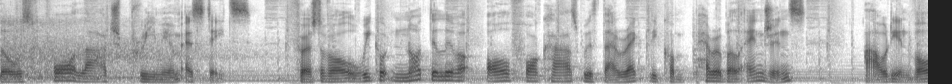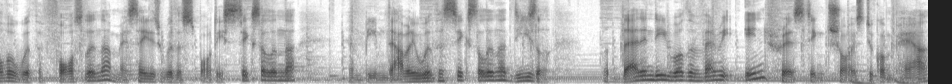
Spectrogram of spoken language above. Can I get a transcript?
those four large premium estates. First of all, we could not deliver all four cars with directly comparable engines. Audi and Volvo with a 4-cylinder, Mercedes with a sporty 6-cylinder and BMW with a 6-cylinder diesel. But that indeed was a very interesting choice to compare,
